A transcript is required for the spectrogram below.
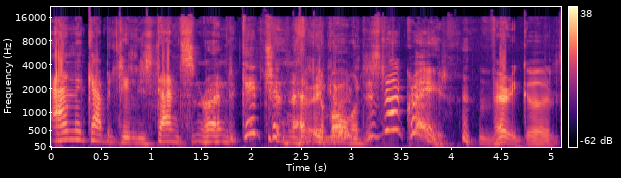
Anna Capitelli's dancing around the kitchen at Very the good. moment. Isn't that great? Very good.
